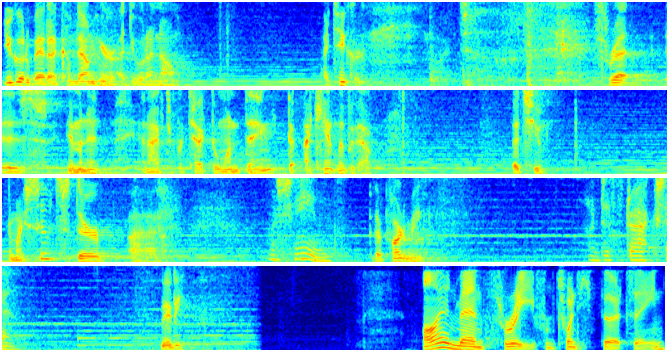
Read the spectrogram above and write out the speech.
You go to bed, I come down here, I do what I know. I tinker. Threat is imminent, and I have to protect the one thing that I can't live without. That's you. And my suits, they're, uh, Machines they're part of me. are distraction. Maybe. Iron Man 3 from 2013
